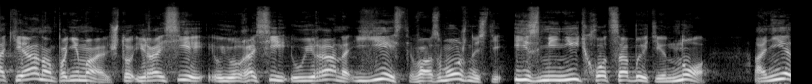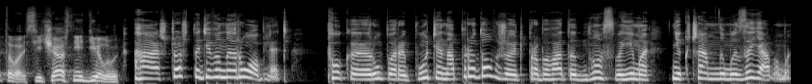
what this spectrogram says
океаном понимают, что и Россия, и у России, и у Ирана есть возможности изменить ход событий, но они этого сейчас не делают. А що ж тоді вони роблять? Поки рупори Путіна продовжують пробивати дно своїми нікчемними заявами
